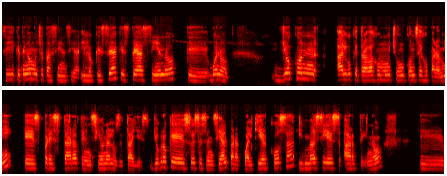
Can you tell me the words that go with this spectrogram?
Sí, que tenga mucha paciencia. Y lo que sea que esté haciendo, que, bueno, yo con algo que trabajo mucho, un consejo para mí, es prestar atención a los detalles. Yo creo que eso es esencial para cualquier cosa y más si es arte, ¿no? Eh,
